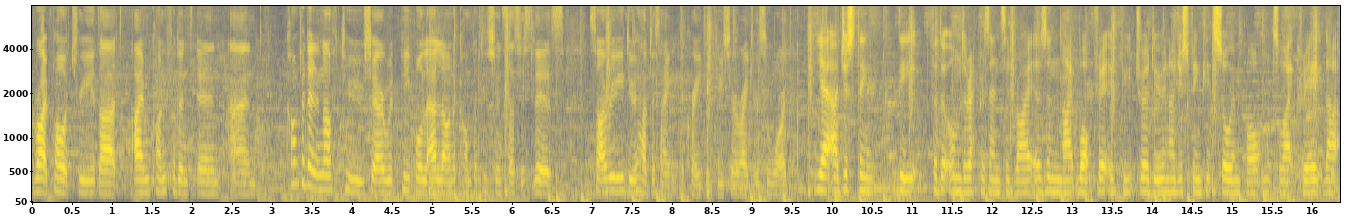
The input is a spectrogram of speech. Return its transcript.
write poetry that I'm confident in and confident enough to share with people, let alone a competition such as this. So I really do have to thank the Creative Future Writers Award. Yeah, I just think the for the underrepresented writers and like what Creative Future are doing, I just think it's so important to like create that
